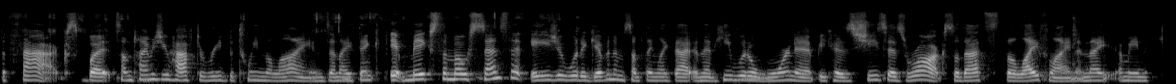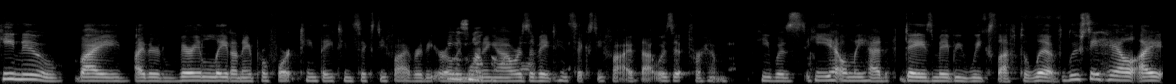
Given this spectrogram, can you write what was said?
the facts, but sometimes you have to read between the lines. And I think it makes the most sense that Asia would have given him something like that and that he would have mm. worn it because she's his rock. So that's the lifeline. And I, I mean, he knew by either very late on April 14th, 1865, or the early was no morning hours of 1865. That was it for him. He was, he only had days, maybe weeks left to live. Lucy Hale, I,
